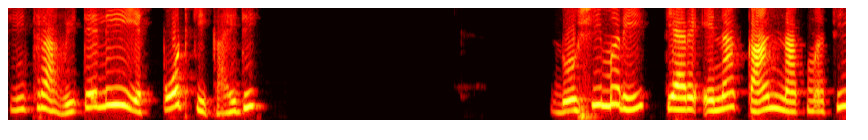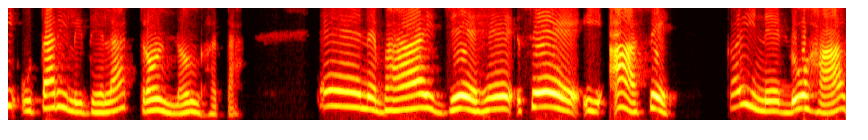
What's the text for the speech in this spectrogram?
ચીંથરા વીટેલી એક પોટકી કાઢી. ડોશી મરી ત્યારે એના કાન નાકમાંથી ઉતારી લીધેલા ત્રણ નંગ હતા. એને ભાઈ જે હે, સે ઈ આ સે કહીને ડોહા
